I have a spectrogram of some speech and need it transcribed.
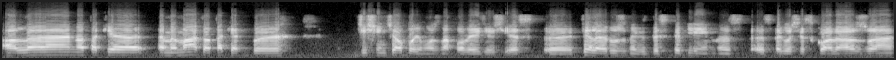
ale no takie MMA to tak jakby dziesięciobój można powiedzieć. Jest e, tyle różnych dyscyplin, z, z tego się składa, że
